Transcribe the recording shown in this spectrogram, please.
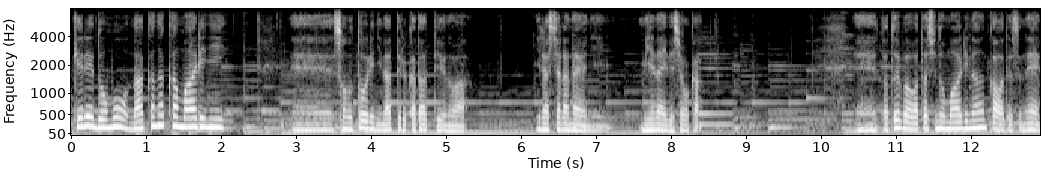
けれどもなかなか周りに、えー、その通りになってる方っていうのはいらっしゃらないように見えないでしょうか、えー、例えば私の周りなんかはですね、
